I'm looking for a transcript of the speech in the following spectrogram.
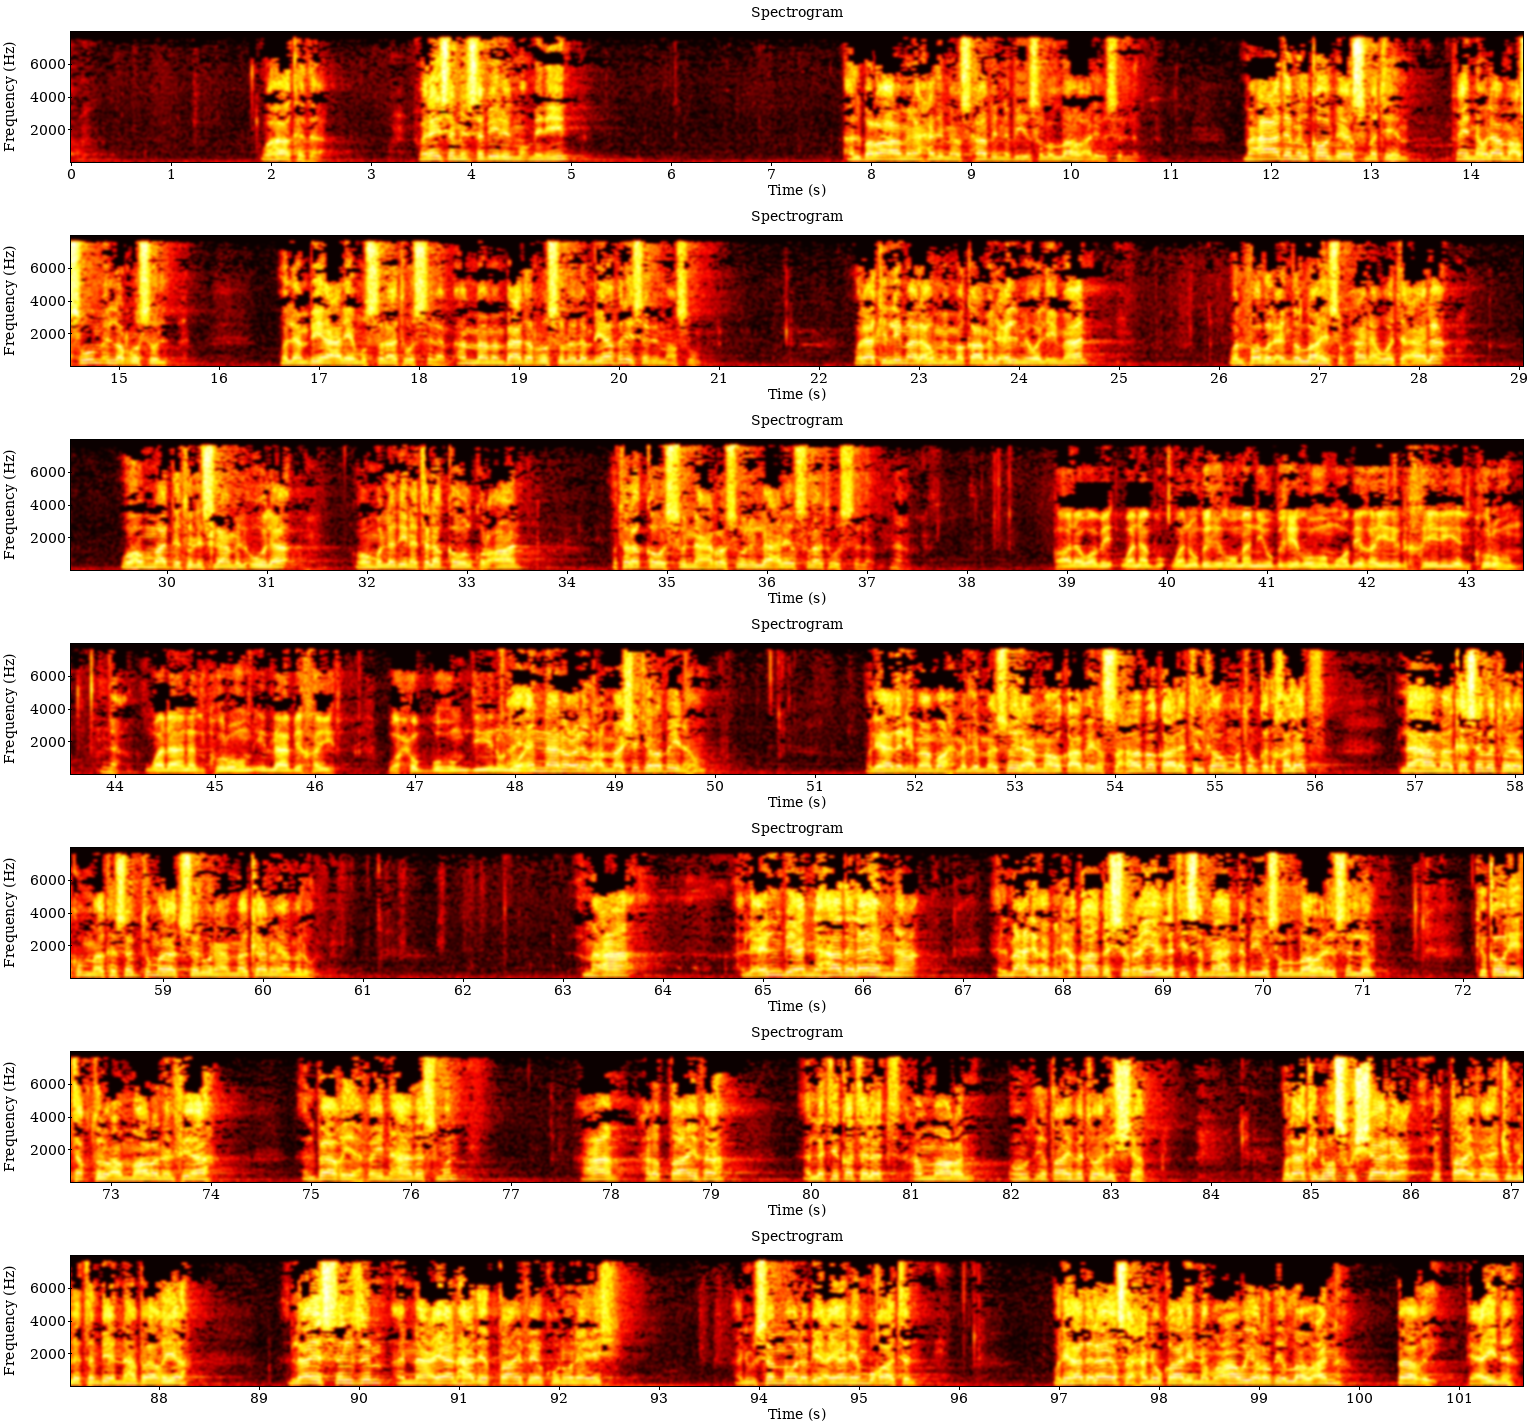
وهكذا. فليس من سبيل المؤمنين البراءة من أحد من أصحاب النبي صلى الله عليه وسلم. مع عدم القول بعصمتهم فإنه لا معصوم إلا الرسل والأنبياء عليهم الصلاة والسلام. أما من بعد الرسل والأنبياء فليس بمعصوم. ولكن لما لهم من مقام العلم والإيمان والفضل عند الله سبحانه وتعالى وهم مادة الإسلام الأولى وهم الذين تلقوا القرآن وتلقوا السنة عن رسول الله عليه الصلاة والسلام. نعم. قال ونبغض من يبغضهم وبغير الخير يذكرهم. نعم. ولا نذكرهم إلا بخير. وحبهم دين أي أن نعرض عما شجر بينهم. ولهذا الإمام أحمد لما سئل عما وقع بين الصحابة قال تلك أمة قد خلت. لها ما كسبت ولكم ما كسبتم ولا تسألون عما كانوا يعملون. مع العلم بأن هذا لا يمنع المعرفة بالحقائق الشرعية التي سماها النبي صلى الله عليه وسلم كقوله تقتل عمارا الفئة الباغية فإن هذا اسم عام على الطائفة التي قتلت عمارا وهي طائفة أهل الشام. ولكن وصف الشارع للطائفة جملة بأنها باغية لا يستلزم أن أعيان هذه الطائفة يكونون إيش؟ أن يسمون بأعيانهم بغاة. ولهذا لا يصح أن يقال إن معاوية رضي الله عنه باغي بعينه.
